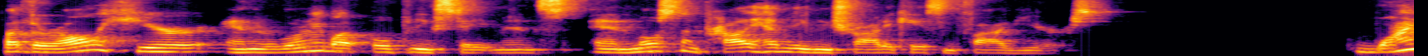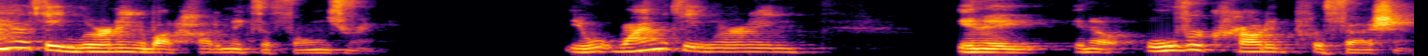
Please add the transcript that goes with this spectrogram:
But they're all here and they're learning about opening statements, and most of them probably haven't even tried a case in five years why aren't they learning about how to make the phones ring? You know, why aren't they learning in a in an overcrowded profession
